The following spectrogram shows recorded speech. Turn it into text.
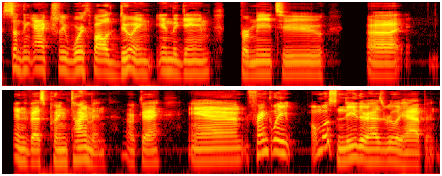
something actually worthwhile doing in the game for me to uh, invest putting time in. Okay. And frankly, almost neither has really happened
